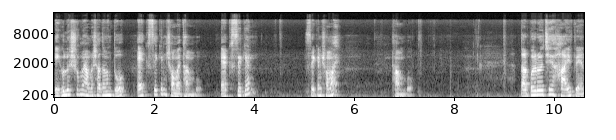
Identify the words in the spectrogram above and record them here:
এগুলোর সময় আমরা সাধারণত এক সেকেন্ড সময় থামবো। এক সেকেন্ড সেকেন্ড সময় থামব। তারপরে রয়েছে হাইফেন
